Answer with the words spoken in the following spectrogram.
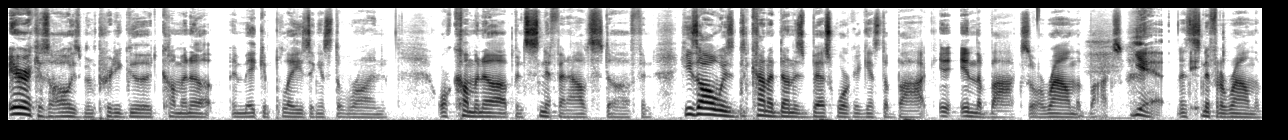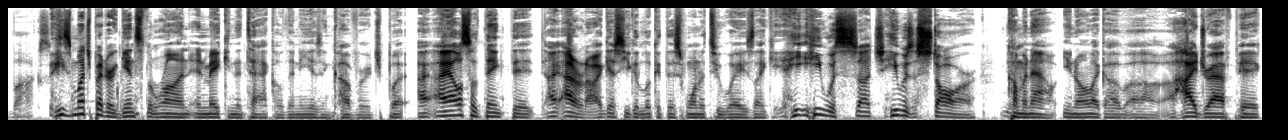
Eric has always been pretty good coming up and making plays against the run, or coming up and sniffing out stuff. And he's always kind of done his best work against the box, in, the box or around the box, Yeah. and sniffing around the box. he's much better against the run and making the tackle than he is in coverage. But I, I also think that I, I don't know. I guess you could look at this one of two ways. Like he, he was such he was a star coming out. You know, like a, a, a high draft pick.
